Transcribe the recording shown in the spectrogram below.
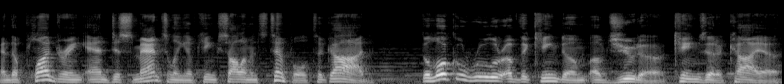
and the plundering and dismantling of King Solomon's temple to God. The local ruler of the kingdom of Judah, King Zedekiah,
